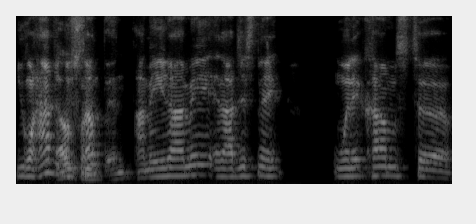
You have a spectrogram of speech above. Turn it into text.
You're gonna have to do something. I mean, you know what I mean? And I just think when it comes to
